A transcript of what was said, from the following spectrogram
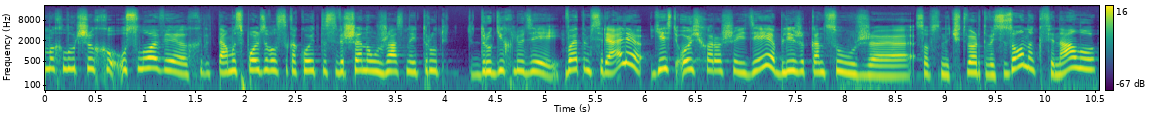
самых лучших условиях, там использовался какой-то совершенно ужасный труд других людей. В этом сериале есть очень хорошая идея, ближе к концу уже, собственно, четвертого сезона, к финалу.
